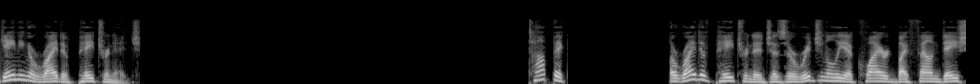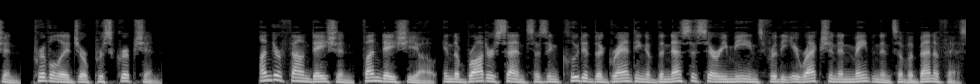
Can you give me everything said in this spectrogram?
Gaining a right of patronage A right of patronage is originally acquired by foundation, privilege or prescription. Under foundation in the broader sense is included the granting of the necessary means for the erection and maintenance of a benefice.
